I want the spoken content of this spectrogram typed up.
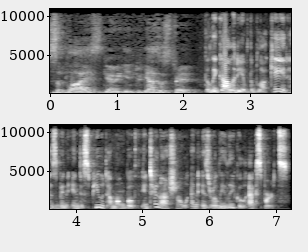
supplies going into Gaza Strip. The legality of the blockade has been in dispute among both international and Israeli legal experts.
